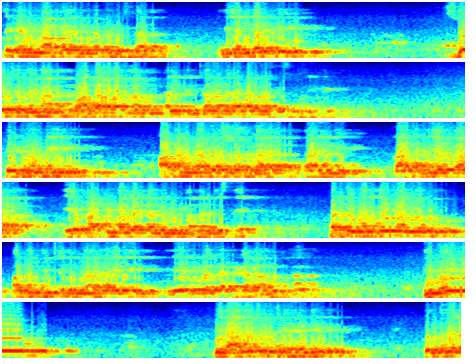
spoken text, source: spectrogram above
సెకండ్ బాబాయ్ అని కూడా పిలుస్తారు. మీ అందరికీ స్వేచ్ఛమైన వాతావరణం కల్పించాలి వ్యాపారాలు చేసుకుని ఎటువంటి ఆటంకాలు వచ్చినా కూడా దానికి రాజకీయంగా ఏ పార్టీ వాళ్ళైనా మీరు మద్దతు ఇస్తే ప్రతి వర్గం వాళ్ళు అభివృద్ధి చెందుతారనేది నేను కూడా గట్టిగా నమ్ముతున్నాను. ఈరోజు మీరు ఆలోచన చేయండి. రెండు వేల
